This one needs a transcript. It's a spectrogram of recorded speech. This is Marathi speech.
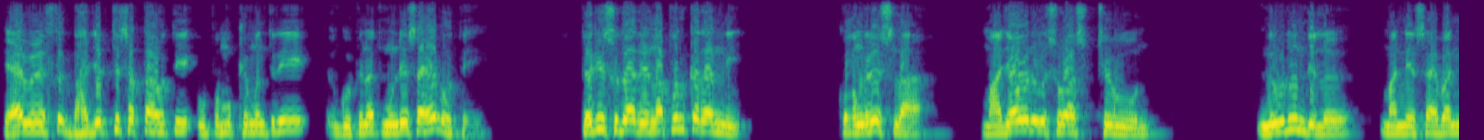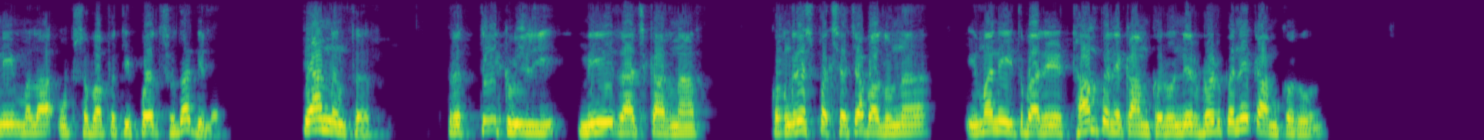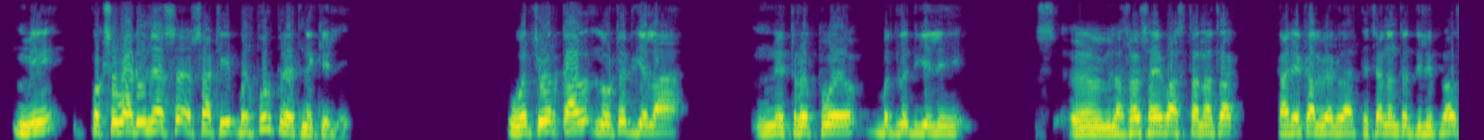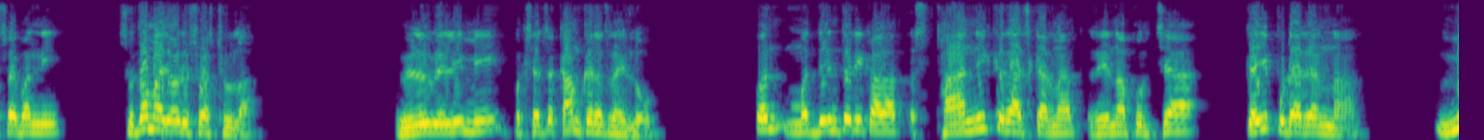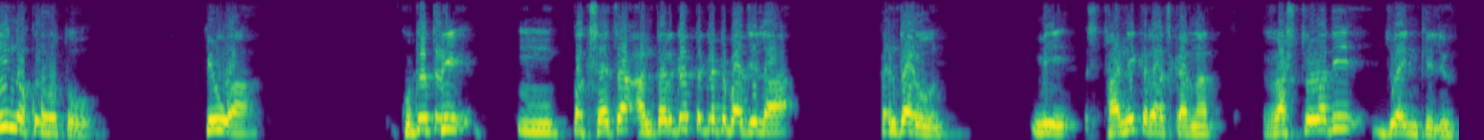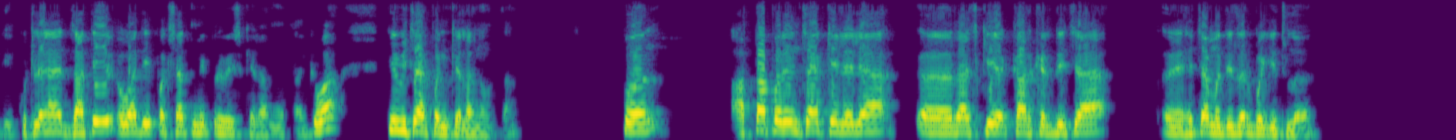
त्यावेळेस तर भाजपची सत्ता होती. उपमुख्यमंत्री गोपीनाथ मुंडे साहेब होते. तरी सुद्धा रेणापूरकरांनी काँग्रेसला माझ्यावर विश्वास ठेवून निवडून दिलं मान्य साहेबांनी मला उपसभापती पद सुद्धा दिलं. त्यानंतर प्रत्येक वेळी मी राजकारणात काँग्रेस पक्षाच्या बाजूनं इमाने इतबारे ठामपणे काम करून निर्भरपणे काम करून मी पक्ष वाढवण्यासाठी भरपूर प्रयत्न केले. वरचेवर काळ लोटत गेला. नेतृत्व बदलत गेले. विलासराव साहेब असतानाचा कार्यकाल वेगळा त्याच्यानंतर दिलीपराव साहेबांनी सुद्धा माझ्यावर विश्वास ठेवला. वेळोवेळी मी पक्षाचं काम करत राहिलो. पण मध्यंतरी काळात स्थानिक राजकारणात रेणापूरच्या काही पुढाऱ्यांना मी नको होतो किंवा कुठेतरी अं, पक्षाच्या अंतर्गत गटबाजीला कंटाळून मी स्थानिक राजकारणात राष्ट्रवादी जॉईन केली होती. कुठल्या जातीवादी पक्षात मी प्रवेश केला नव्हता किंवा ती विचार पण केला नव्हता. पण आतापर्यंतच्या केलेल्या राजकीय कारकिर्दीच्या ह्याच्यामध्ये जर बघितलं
